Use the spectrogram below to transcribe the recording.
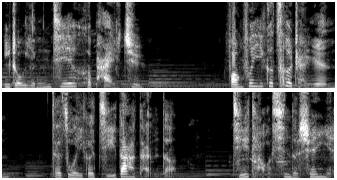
一种迎接和排拒，仿佛一个策展人在做一个极大胆的、极挑衅的宣言。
